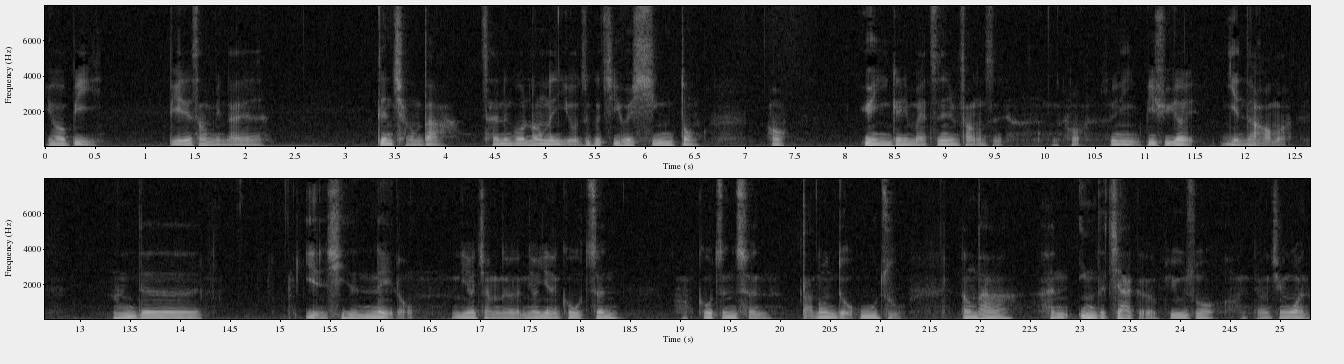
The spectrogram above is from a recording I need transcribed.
要比别的商品来更强大，才能够让人有这个机会心动。哦愿意给你买这间房子，哦，所以你必须要演得好嘛。那你的演戏的内容，你要讲的，你要演的够真，够真诚，打动你的屋主，让他很硬的价格，比如说两千万，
